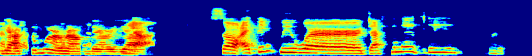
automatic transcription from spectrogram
yeah, like, somewhere around there. Yeah. yeah. So I think we were definitely like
